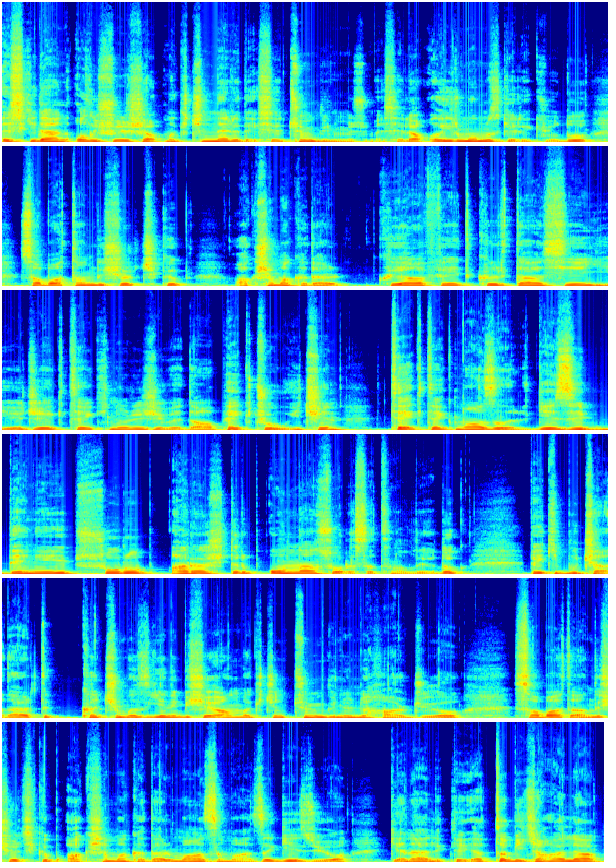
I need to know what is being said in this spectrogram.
Eskiden alışveriş yapmak için neredeyse tüm günümüzü mesela ayırmamız gerekiyordu. Sabahtan dışarı çıkıp akşama kadar kıyafet, kırtasiye, yiyecek, teknoloji ve daha pek çoğu için tek tek mağazaları gezip, deneyip, sorup, araştırıp ondan sonra satın alıyorduk. Peki bu çağda artık kaçımız yeni bir şey almak için tüm gününü harcıyor? Sabahtan dışarı çıkıp akşama kadar mağaza mağaza geziyor. Genellikle ya tabii ki hala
